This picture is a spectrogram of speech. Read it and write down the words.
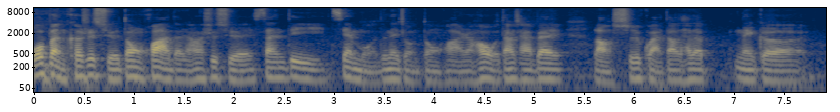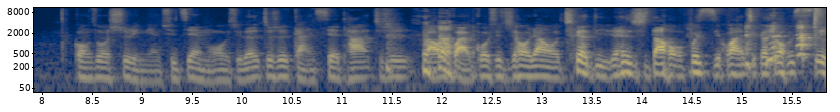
我本科是学动画的，然后是学三 D 建模的那种动画，然后我当时还被老师拐到他的那个工作室里面去建模。我觉得就是感谢他，就是把我拐过去之后，让我彻底认识到我不喜欢这个东西。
